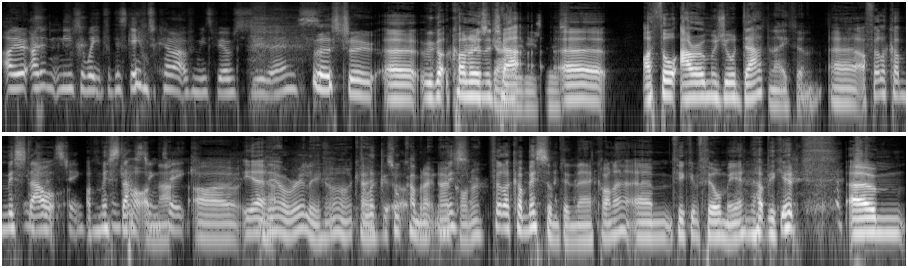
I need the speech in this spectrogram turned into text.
I, I didn't need to wait for this game to come out for me to be able to do this. That's true. Uh, we got Connor in the Gary chat. Uh, I thought Aaron was your dad, Nathan. Uh, I feel like I've missed out. I've missed out on that. Uh, yeah. Yeah, really? Oh, okay. Like, it's all coming out now, miss- Connor. feel like I missed something there, Connor. Um, if you can fill me in, that'd be good. Um,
